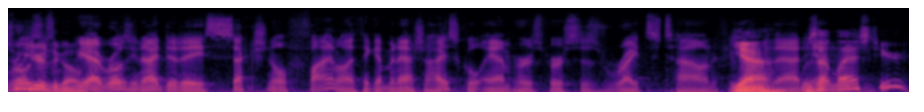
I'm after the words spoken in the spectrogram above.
Two Rosie- years ago. Yeah, Rosie and I did a sectional final. I think at Menasha High School, Amherst versus Wrightstown. If you Yeah. remember that, Was that last year?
